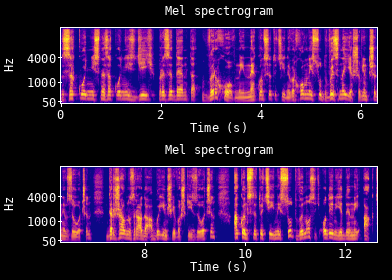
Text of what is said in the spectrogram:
законність, незаконність дій президента. Верховний неконституційний Верховний суд визнає, що він чинив злочин, державну зраду або інший важкий злочин. А Конституційний суд виносить один єдиний акт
